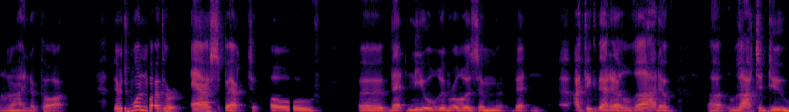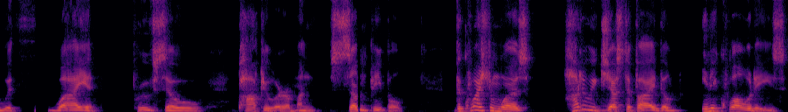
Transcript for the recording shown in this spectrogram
line of thought. There's one other aspect of uh, that neoliberalism that I think that had a lot of a uh, lot to do with why it proved so popular among some people. The question was, how do we justify the inequalities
